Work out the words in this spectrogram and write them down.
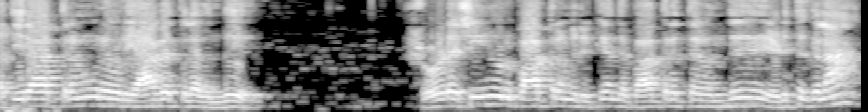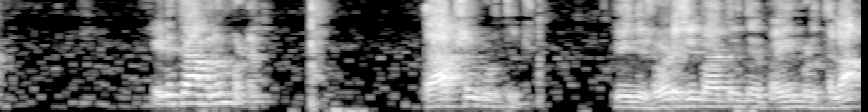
அதிராத்திரம்ங்கிற ஒரு யாகத்துல வந்து ஷோடசின்னு ஒரு பாத்திரம் இருக்கு. அந்த பாத்திரத்தை வந்து எடுத்துக்கலாம் எடுக்காமலும் பண்ணலாம். ஆப்ஷன் கொடுத்துருக்கு இந்த ஷோடசி பாத்திரத்தை பயன்படுத்தலாம்.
